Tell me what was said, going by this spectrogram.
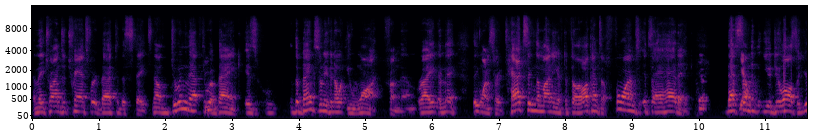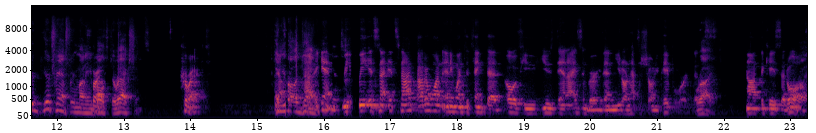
and they're trying to transfer it back to the States. Now, doing that through a bank is the banks don't even know what you want from them, right? And they, they want to start taxing the money. You have to fill out all kinds of forms. It's a headache. Yep. That's yep. something that you do also. You're, you're transferring money in both directions. Correct yeah. again, uh, again we, we, it's not, it's not, I don't want anyone to think that, oh, if you use Dan Eisenberg, then you don't have to show any paperwork. That's right. not the case at all. Right.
